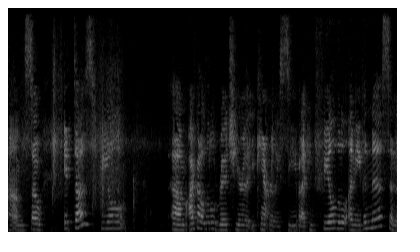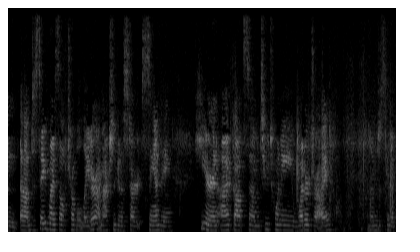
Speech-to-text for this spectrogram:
Um, so it does feel, um, I've got a little ridge here that you can't really see, but I can feel a little unevenness, and um, to save myself trouble later, I'm actually going to start sanding here, and I've got some 220 wet or dry, and I'm just going to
